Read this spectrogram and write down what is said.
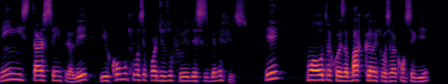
em estar sempre ali e como que você pode usufruir desses benefícios. E uma outra coisa bacana que você vai conseguir,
